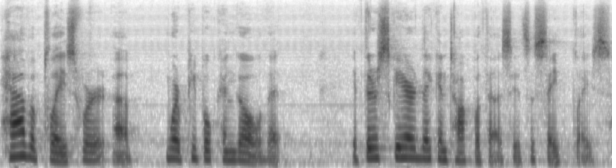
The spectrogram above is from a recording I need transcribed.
have a place where uh, where people can go that if they're scared they can talk with us. It's a safe place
